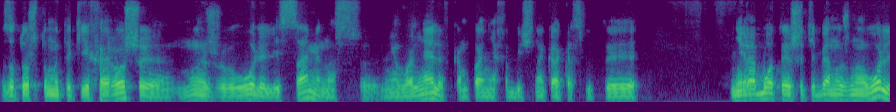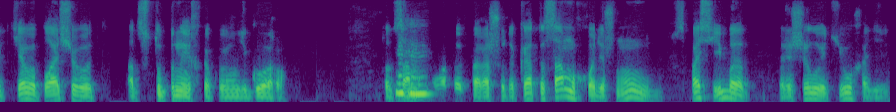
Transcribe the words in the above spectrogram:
за то, что мы такие хорошие. Мы же уволились сами, нас не увольняли в компаниях обычно как. Если ты не работаешь и тебя нужно уволить, тебе выплачивают отступных какую-нибудь гору. Тот uh самый золотой парашют. А когда ты сам уходишь, ну, спасибо, решил уйти, уходи.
